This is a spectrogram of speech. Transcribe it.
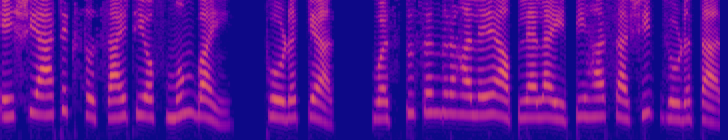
Asiatic Society of Mumbai थोडक्यात वस्तुसंग्रहालये आपल्याला इतिहासाशी जोडतात.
